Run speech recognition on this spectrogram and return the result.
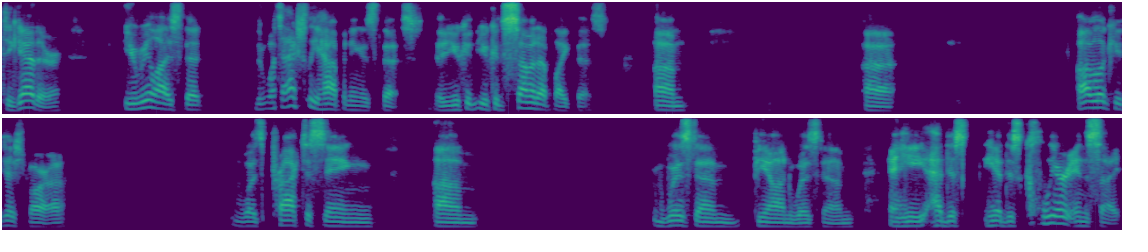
together, you realize that what's actually happening is this. You could you could sum it up like this: um, uh, Avalokiteshvara was practicing um, wisdom beyond wisdom, and he had this he had this clear insight,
